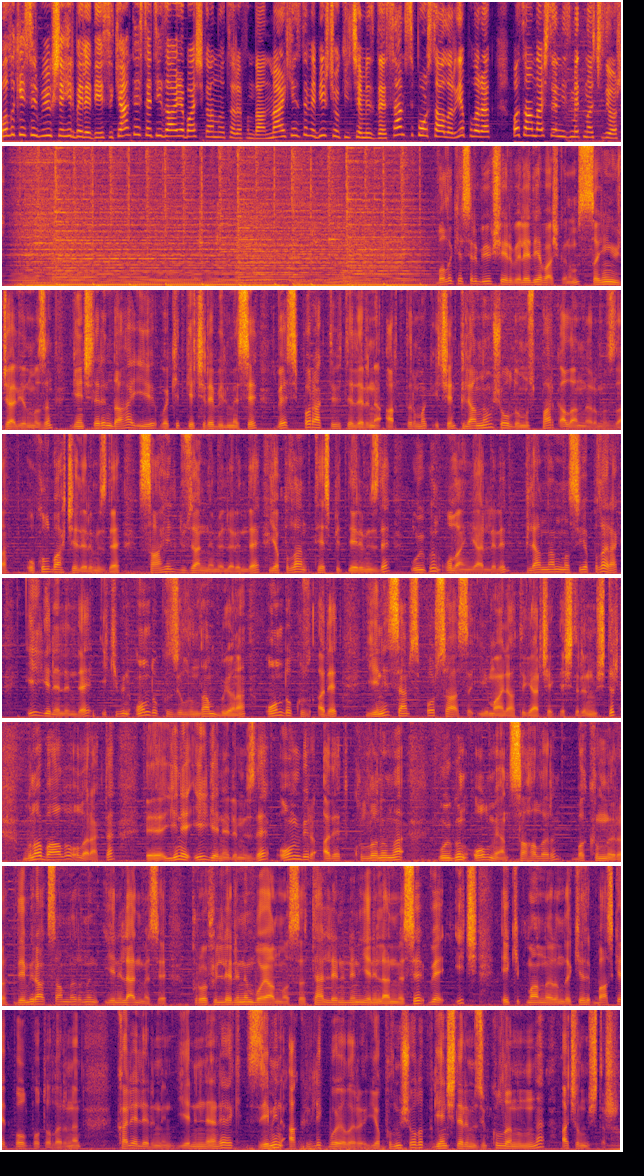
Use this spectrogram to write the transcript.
Balıkesir Büyükşehir Belediyesi Kent Estetiği Daire Başkanlığı tarafından merkezde ve birçok ilçemizde sem spor sahaları yapılarak vatandaşların hizmetine açılıyor. Balıkesir Büyükşehir Belediye Başkanımız Sayın Yücel Yılmaz'ın gençlerin daha iyi vakit geçirebilmesi ve spor aktivitelerini arttırmak için planlamış olduğumuz park alanlarımızda, okul bahçelerimizde, sahil düzenlemelerinde yapılan tespitlerimizde uygun olan yerlerin planlanması yapılarak il genelinde 2019 yılından bu yana 19 adet yeni sem spor sahası imalatı gerçekleştirilmiştir. Buna bağlı olarak da e, yine il genelimizde 11 adet kullanıma uygun olmayan sahaların bakımları, demir aksamlarının yenilenmesi, profillerinin boyanması, tellerinin yenilenmesi ve iç ekipmanlarındaki basketbol potalarının kalelerinin yenilenerek zemin akrilik boyaları yapılmış olup gençlerimizin kullanımına açılmıştır.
